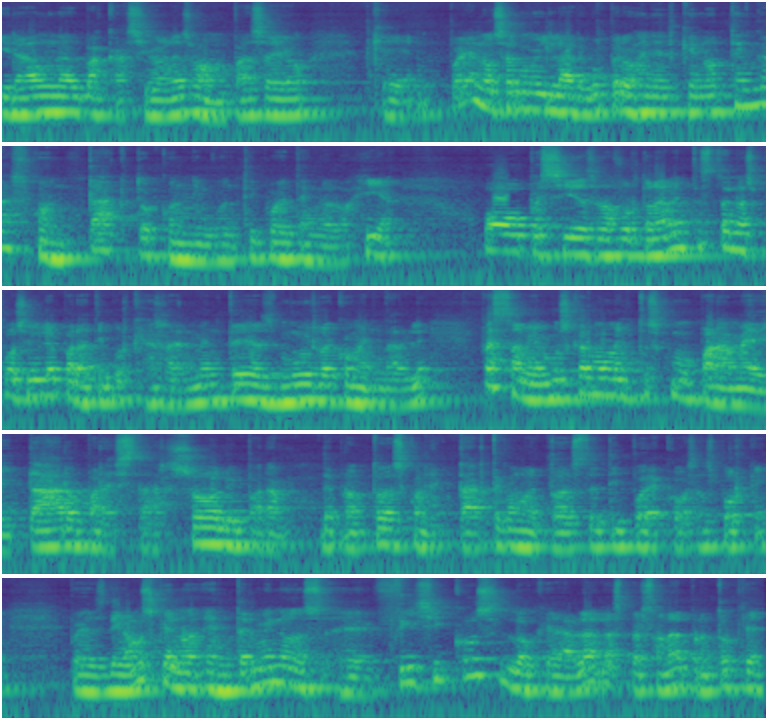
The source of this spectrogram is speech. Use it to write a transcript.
ir a unas vacaciones o a un paseo que puede no ser muy largo, pero en el que no tengas contacto con ningún tipo de tecnología. O pues si desafortunadamente esto no es posible para ti porque realmente es muy recomendable, pues también buscar momentos como para meditar o para estar solo y para de pronto desconectarte como de todo este tipo de cosas porque pues digamos que no, en términos eh, físicos lo que hablan las personas de pronto que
